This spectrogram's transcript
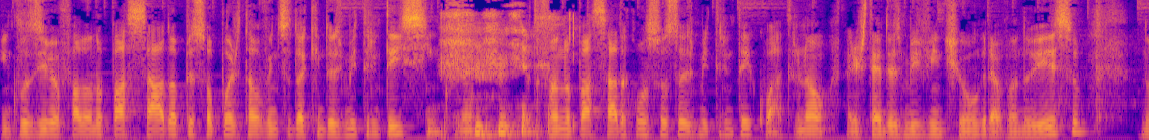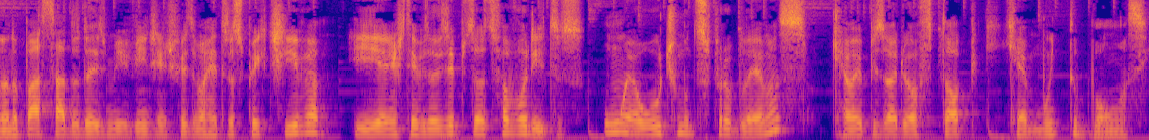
Inclusive, eu falo ano passado, a pessoa pode estar ouvindo isso daqui em 2035, né? eu tô falando passado como se fosse 2034. Não, a gente tá em 2021 gravando isso. No ano passado, 2020, a gente fez uma retrospectiva e a gente teve dois episódios favoritos. Um é o último dos problemas, que é um episódio off-topic que é muito bom, assim,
